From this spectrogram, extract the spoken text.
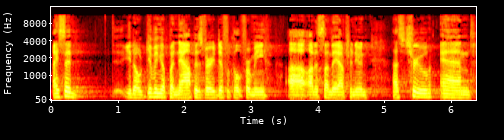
I said, you know, giving up a nap is very difficult for me uh, on a Sunday afternoon. That's true. And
